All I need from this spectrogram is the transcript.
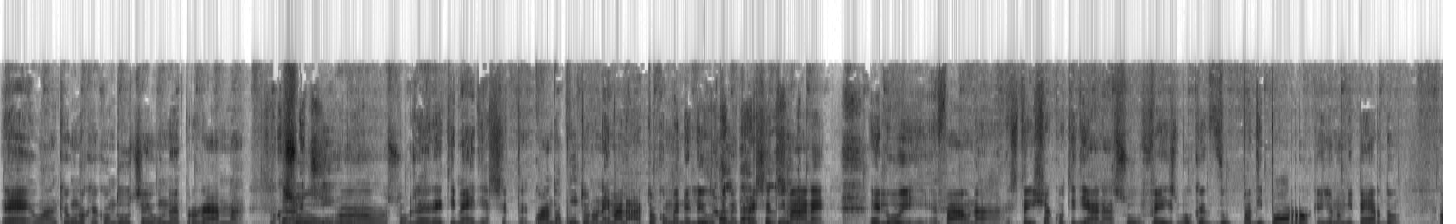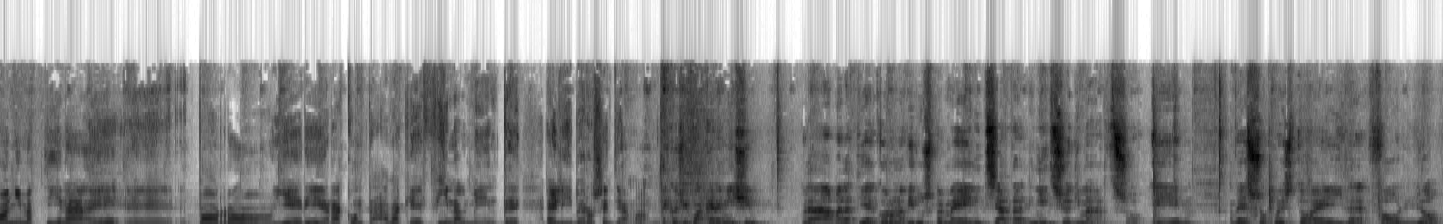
è anche uno che conduce un programma Su 5. uh, sulle reti Mediaset quando appunto non è malato come nelle ultime tre settimane e lui fa una striscia quotidiana su Facebook zuppa di porro che io non mi perdo ogni mattina e eh, Porro ieri raccontava che finalmente è libero sentiamolo Eccoci qua, cari amici. La malattia del coronavirus per me è iniziata all'inizio di marzo e adesso questo è il foglio,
